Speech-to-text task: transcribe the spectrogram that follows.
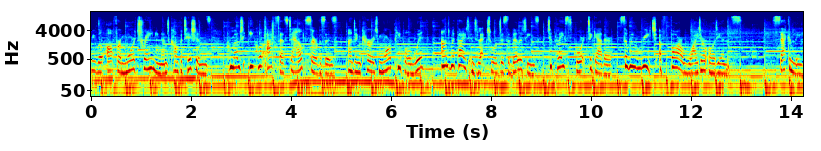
We will offer more training and competitions, promote equal access to health services, and encourage more people with and without intellectual disabilities to play sport together so we reach a far wider audience. Secondly,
